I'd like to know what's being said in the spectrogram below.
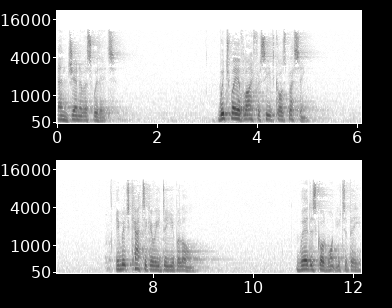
and generous with it. Which way of life receives God's blessing? In which category do you belong? Where does God want you to be?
